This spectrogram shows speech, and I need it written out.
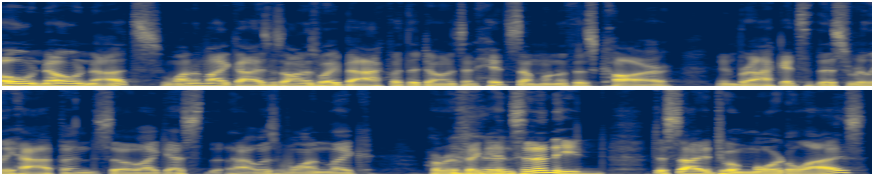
Oh no nuts. One of my guys was on his way back with the donuts and hit someone with his car. In brackets, this really happened. So I guess that was one like horrific incident he decided to immortalize.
